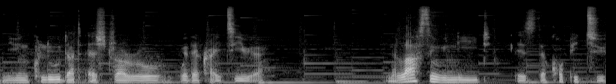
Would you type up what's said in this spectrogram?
and you include that extra row with the criteria. And the last thing we need is the copy to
